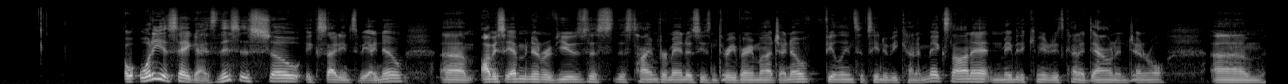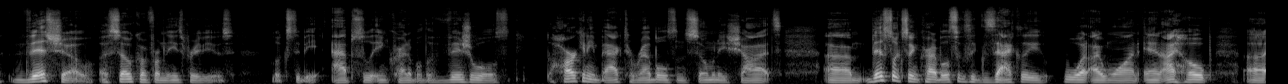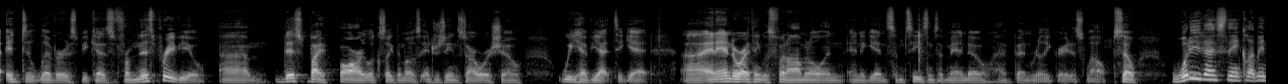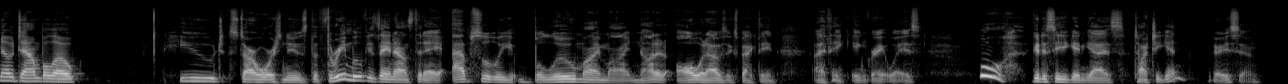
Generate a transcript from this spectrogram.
what do you say, guys? This is so exciting to me. I know, um, obviously, I haven't been doing reviews this this time for Mando season three very much. I know feelings have seemed to be kind of mixed on it, and maybe the community is kind of down in general. Um, this show, Ahsoka, from these previews, looks to be absolutely incredible. The visuals, harkening back to Rebels in so many shots. Um, this looks incredible. This looks exactly what I want, and I hope uh, it delivers because from this preview, um, this by far looks like the most interesting Star Wars show we have yet to get. Uh, and Andor, I think, was phenomenal, and, and again, some seasons of Mando have been really great as well. So, what do you guys think? Let me know down below huge Star Wars news. The three movies they announced today absolutely blew my mind. Not at all what I was expecting, I think, in great ways. Whew, good to see you again, guys. Talk to you again very soon.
